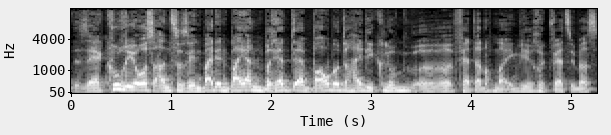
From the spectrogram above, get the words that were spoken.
sehr kurios anzusehen. Bei den Bayern brennt der Baum und Heidi Klum äh, fährt da nochmal irgendwie rückwärts übers,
